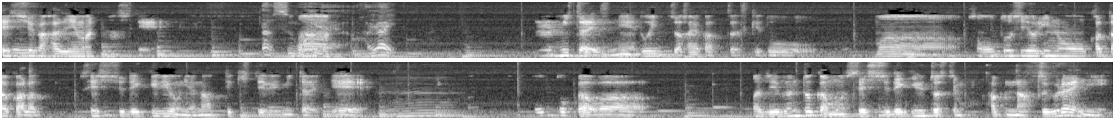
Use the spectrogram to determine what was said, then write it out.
接種が始まりまして、いやすごいね早いうんみたいですね。ドイツは早かったですけど、まあ、そのお年寄りの方から接種できるようにはなってきてるみたいで、とかは、まあ、自分とかも接種できるとしても多分夏ぐらいに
